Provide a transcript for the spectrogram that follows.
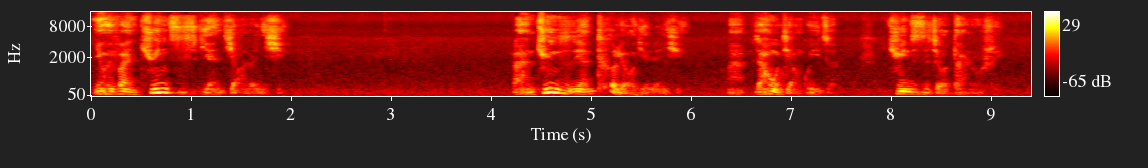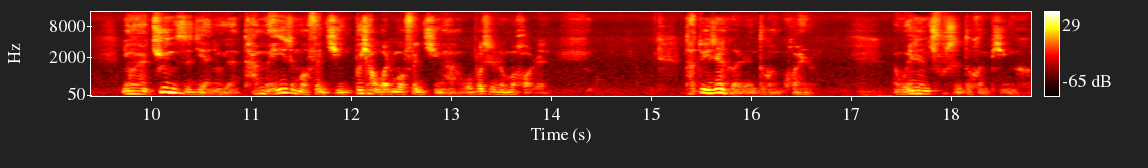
你会发现君子之间讲人性。啊，君子之间特了解人性，啊，然后讲规则，君子之交淡如水。你会发现君子之间，你看他没这么愤青，不像我这么愤青啊，我不是什么好人。他对任何人都很宽容，为人处事都很平和，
